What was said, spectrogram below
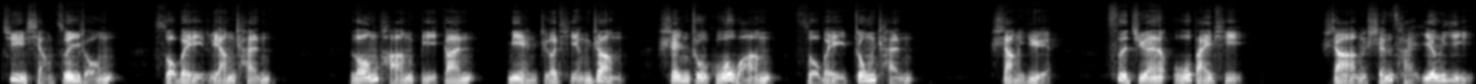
俱享尊荣，所谓良臣；龙旁比干，面折廷正，身诛国王，所谓忠臣。上月，赐绢五百匹，上神采英毅。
